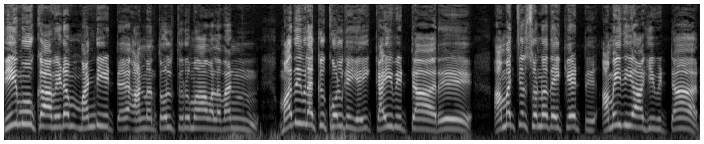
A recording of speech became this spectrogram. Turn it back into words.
திமுகவிடம் மண்டியிட்ட அண்ணன் தொல் திருமாவளவன் மதுவிலக்கு கொள்கையை கைவிட்டாரு. அமைச்சர் சொன்னதை கேட்டு அமைதியாகிவிட்டார்.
